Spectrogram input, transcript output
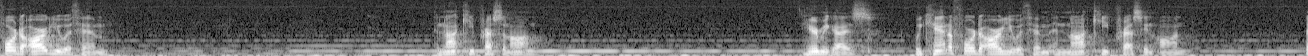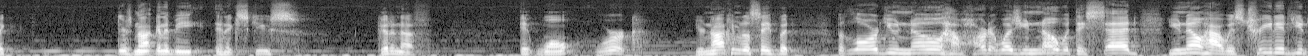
Afford to argue with him and not keep pressing on. Hear me, guys. We can't afford to argue with him and not keep pressing on. Like, there's not going to be an excuse good enough. It won't work. You're not going to be able to say, but, but Lord, you know how hard it was. You know what they said. You know how I was treated. You,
